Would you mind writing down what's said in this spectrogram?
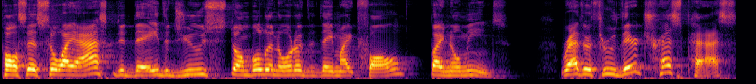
Paul says, So I ask, did they, the Jews, stumble in order that they might fall? By no means. Rather, through their trespass,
